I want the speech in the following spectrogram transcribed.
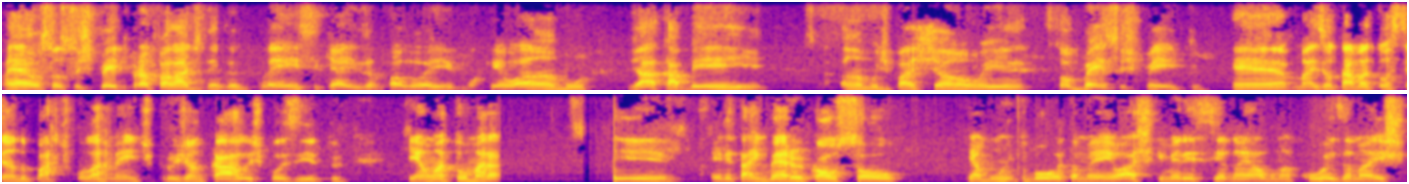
É, eu sou suspeito para falar de The Good Place, que a Isa falou aí, porque eu amo, já acabei, amo de paixão e sou bem suspeito. É, mas eu estava torcendo particularmente para o Giancarlo Esposito, que é um ator maravilhoso. Ele está em Better Call Saul, que é muito boa também. Eu acho que merecia ganhar alguma coisa, mas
